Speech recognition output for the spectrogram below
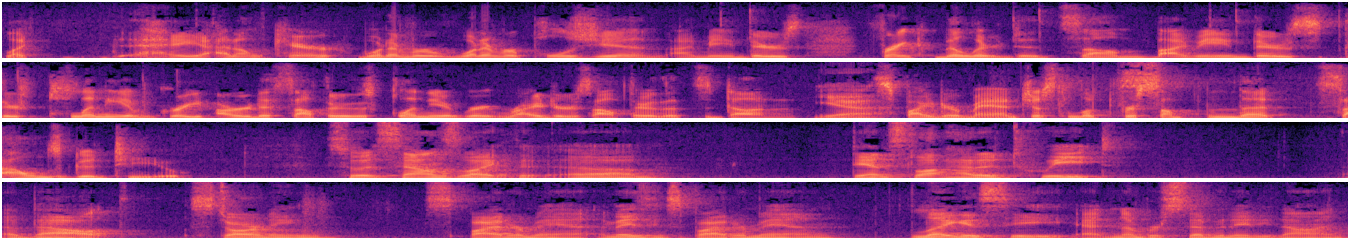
like hey i don't care. Whatever whatever pulls you in. I mean there's frank miller did some. I mean there's there's plenty of great artists out there. There's plenty of great writers out there that's done Yeah. spider-man. Just look for something that sounds good to you. So it sounds like that, um, Dan Slott had a tweet about starting Spider-Man, Amazing Spider-Man Legacy at number 789.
